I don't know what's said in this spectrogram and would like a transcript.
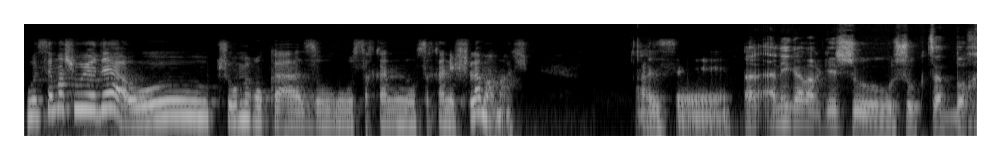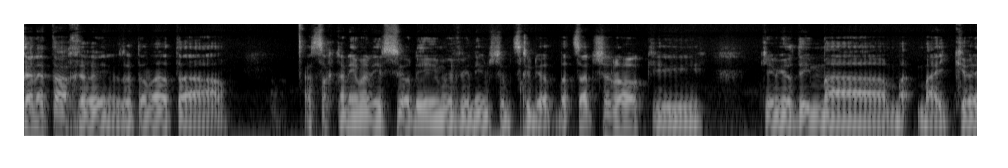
הוא עושה מה שהוא יודע, הוא, כשהוא מרוכז, הוא שחקן, הוא שחקן נפלא ממש. אז... אה, אני גם מרגיש שהוא, שהוא קצת בוחן את האחרים, זאת אומרת, השחקנים הניסיוניים מבינים שהם צריכים להיות בצד שלו, כי, כי הם יודעים מה, מה, מה יקרה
